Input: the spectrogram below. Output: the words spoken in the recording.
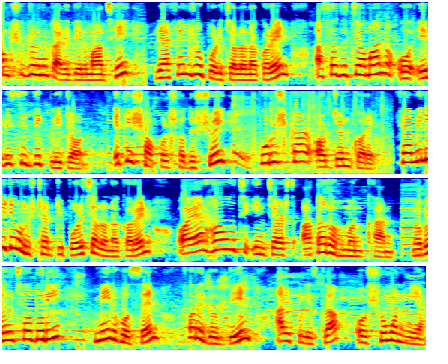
অংশগ্রহণকারীদের মাঝে র্যাফেল ড্র পরিচালনা করেন আসাদুজ্জামান ও এবি সিদ্দিক লিটন। এতে সকল সদস্যই পুরস্কার অর্জন করে। ফ্যামিলি ডে অনুষ্ঠানটি পরিচালনা করেন warehouse in charge Ataur Rahman Khan, Nobel Chowdhury Mir Hossain Fariduddin Ariful Islam ও সুমন মিয়া।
